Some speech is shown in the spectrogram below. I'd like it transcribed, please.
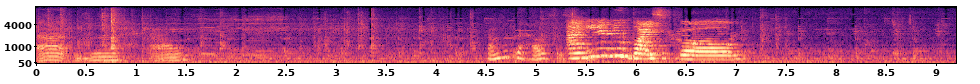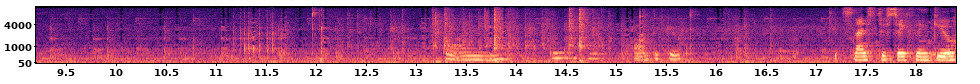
at the house. I'm at the house. I need a new bicycle. Um, oh, thank you. It's nice to say thank you.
